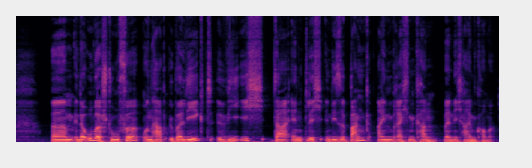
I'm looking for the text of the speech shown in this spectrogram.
ähm, in der Oberstufe und habe überlegt, wie ich da endlich in diese Bank einbrechen kann, wenn ich heimkomme.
